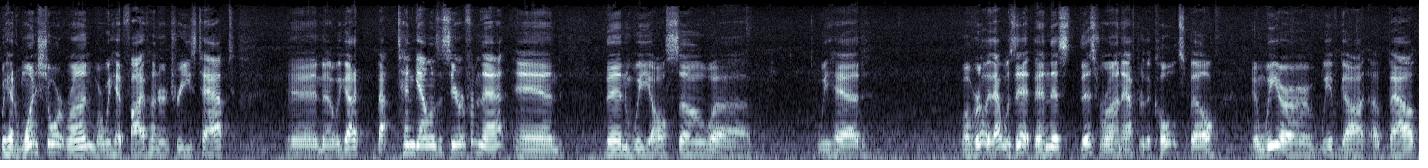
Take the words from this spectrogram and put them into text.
we had one short run where we had 500 trees tapped. And uh, we got about 10 gallons of syrup from that. And then we also, uh, we had, well, really that was it. Then this, this run after the cold spell, and we are we've got about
